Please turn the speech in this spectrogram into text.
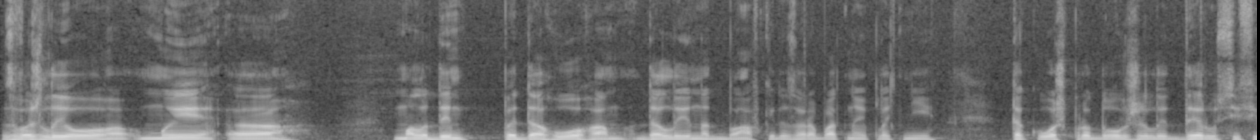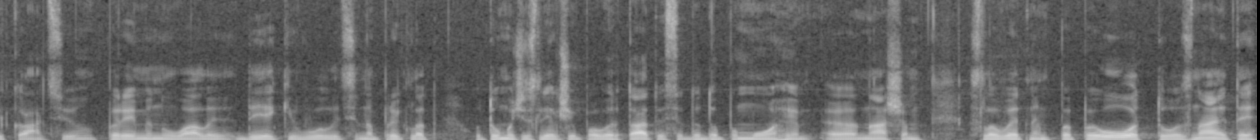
з важливого ми е, молодим педагогам дали надбавки до заробітної платні. Також продовжили дерусифікацію, перейменували деякі вулиці, наприклад, у тому числі, якщо повертатися до допомоги е, нашим славетним ППО, то знаєте,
